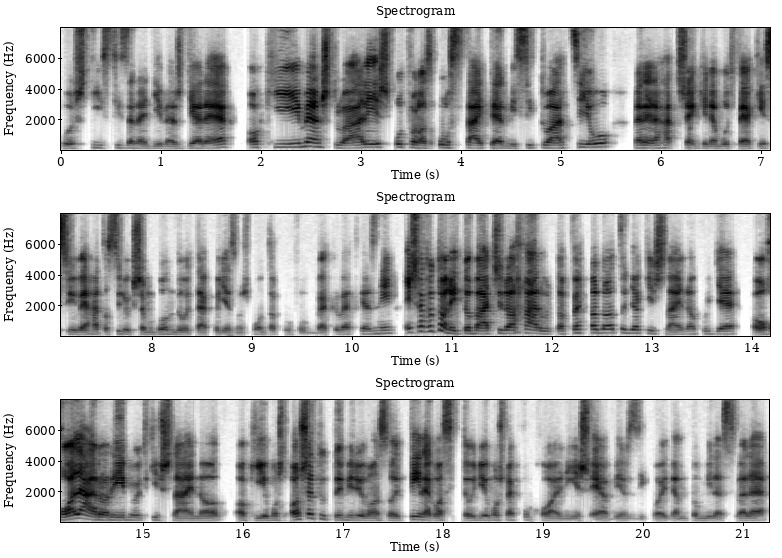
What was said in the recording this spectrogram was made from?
harmadikos 10-11 éves gyerek, aki menstruál, és ott van az osztálytermi szituáció, mert erre hát senki nem volt felkészülve, hát a szülők sem gondolták, hogy ez most pont akkor fog bekövetkezni. És hát a tanító bácsira hárult a feladat, hogy a kislánynak, ugye a halára rémült kislánynak, aki most azt se tudta, hogy miről van szó, hogy tényleg azt hitte, hogy ő most meg fog halni, és elvérzik, vagy nem tudom, mi lesz vele.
